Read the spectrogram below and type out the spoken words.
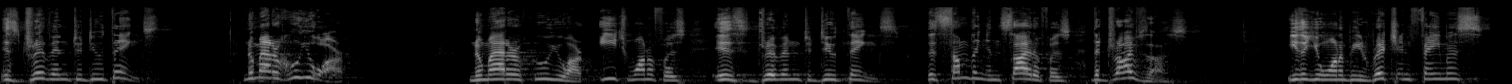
is driven to do things. No matter who you are no matter who you are, each one of us is driven to do things. There's something inside of us that drives us. Either you want to be rich and famous,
